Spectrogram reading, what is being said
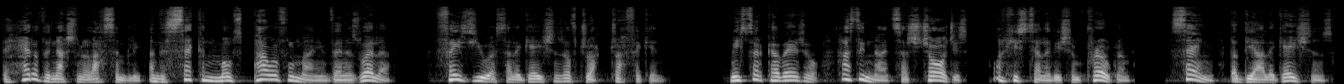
the head of the National Assembly and the second most powerful man in Venezuela, face U.S. allegations of drug trafficking. Mr. Cabello has denied such charges on his television program, saying that the allegations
